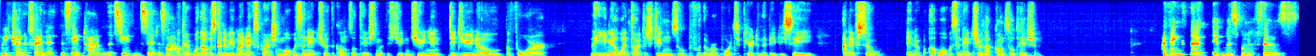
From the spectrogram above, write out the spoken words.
we kind of found at the same time that students did as well. Okay, well, that was going to be my next question. What was the nature of the consultation with the students' union? Did you know before the email went out to students or before the reports appeared in the BBC? And if so, you know, what was the nature of that consultation? I think that it was one of those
